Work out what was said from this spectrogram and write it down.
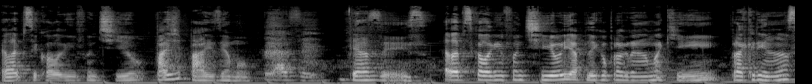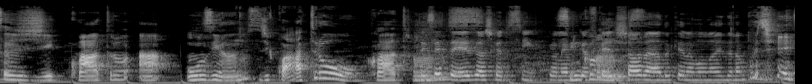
Ela é psicóloga infantil, paz de paz e amor. Prazer. Prazeres. Ela é psicóloga infantil e aplica o programa aqui pra crianças de 4 a 11 anos. De quatro? 4 Tem certeza? Eu acho que é de cinco. porque Eu lembro Cinco que eu fiquei anos. chorando que eu não, ainda não podia.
